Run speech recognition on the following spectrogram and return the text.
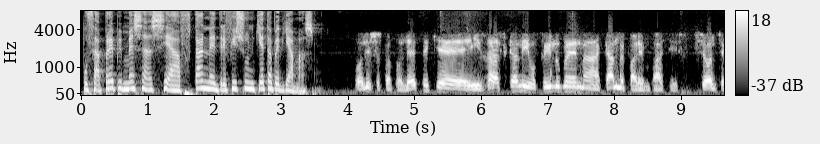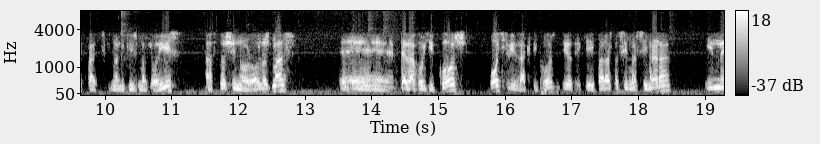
που θα πρέπει μέσα σε αυτά να εντρεφήσουν και τα παιδιά μας. Πολύ σωστά το λέτε και οι δάσκαλοι οφείλουμε να κάνουμε παρεμβάσεις σε όλες τις εκφάσεις της κοινωνικής μας ζωής. Αυτός είναι ο ρόλος μας. Ε, παιδαγωγικός, όχι διδακτικός, διότι και η παράστασή μας σήμερα είναι,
